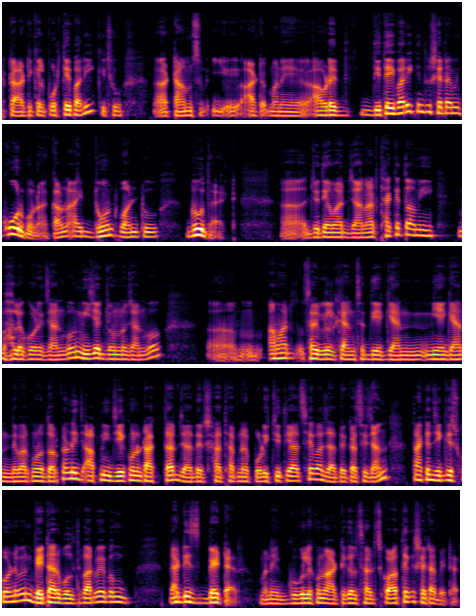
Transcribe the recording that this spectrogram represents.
একটা আর্টিকেল পড়তে পারি, কিছু টার্মস মানে আওড়ে দিতেই পারি, কিন্তু সেটা আমি করব না, কারণ I don't want to do that যদি আমার জানার থাকে তো আমি ভালো করে জানব, নিজের জন্য জানব। আমার সার্ভিক্যাল ক্যান্সার দিয়ে জ্ঞান, নিয়ে জ্ঞান দেওয়ার কোনো দরকার নেই। আপনি যে কোনো ডাক্তার যাদের সাথে আপনার পরিচিতি আছে বা যাদের কাছে যান, তাকে জিজ্ঞেস করে নেবেন বেটার বলতে পারবে এবং দ্যাট ইজ বেটার মানে গুগলে কোনো আর্টিকেল সার্চ করা থেকে সেটা বেটার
